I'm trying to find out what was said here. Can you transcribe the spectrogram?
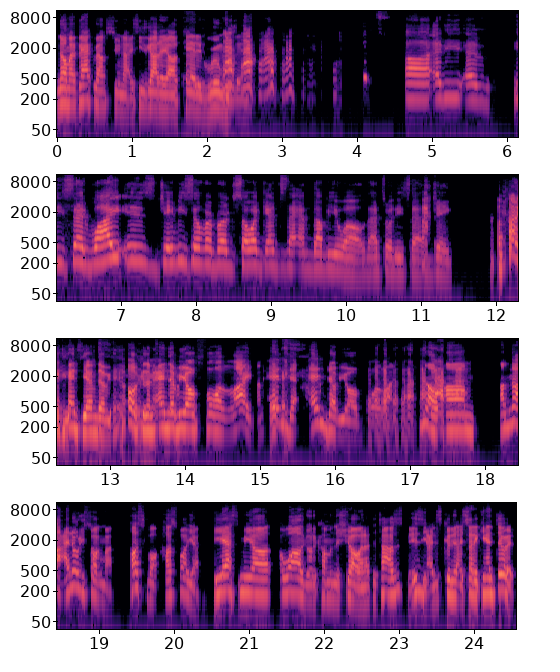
No, my background's too nice. He's got a uh, padded room he's in. uh, and he and he said, "Why is Jamie Silverberg so against the MWO?" That's what he said, Jake. I'm not against the MW. Oh, because I'm NWO for life. I'm N- NWO for life. No, um, I'm not. I know what he's talking about. Hustle, Hustle, yeah. He asked me uh, a while ago to come on the show, and at the time I was just busy. I just couldn't. I said I can't do it,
